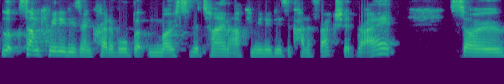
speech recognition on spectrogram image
Look, some communities are incredible, but most of the time our communities are kind of fractured, right? So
